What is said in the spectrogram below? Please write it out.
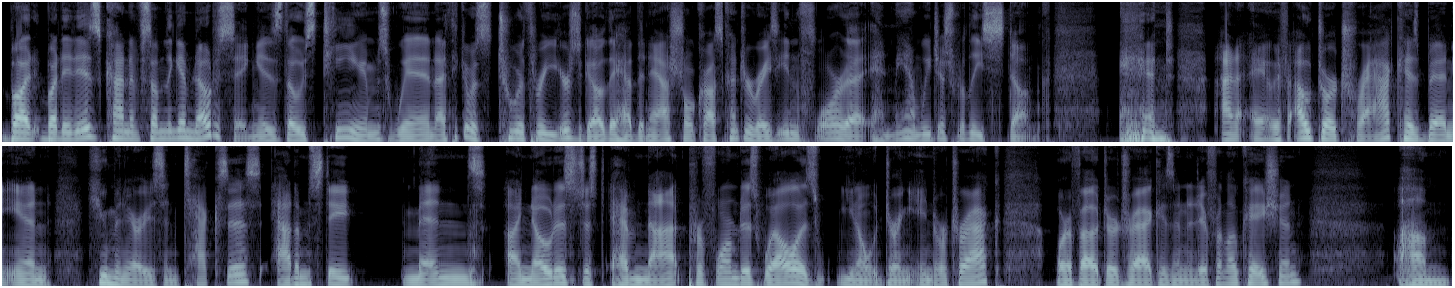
But but it is kind of something I'm noticing is those teams when I think it was two or three years ago they had the national cross country race in Florida and man we just really stunk. And, and if outdoor track has been in human areas in Texas, Adam State men's I noticed just have not performed as well as you know during indoor track or if outdoor track is in a different location. Um,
